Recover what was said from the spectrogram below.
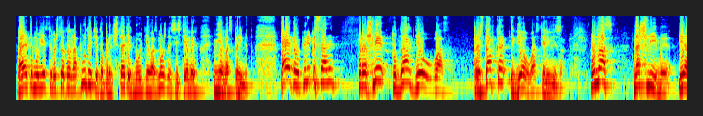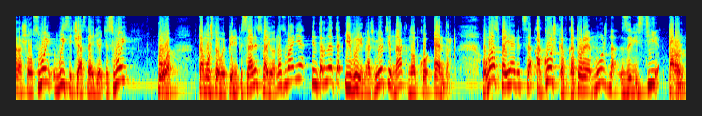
Поэтому, если вы что-то напутаете, то прочитать их будет невозможно, система их не воспримет. Поэтому переписали, прошли туда, где у вас приставка и где у вас телевизор. У нас нашли мы, я нашел свой, вы сейчас найдете свой по тому, что вы переписали свое название интернета, и вы нажмете на кнопку Enter. У вас появится окошко, в которое можно завести пароль.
